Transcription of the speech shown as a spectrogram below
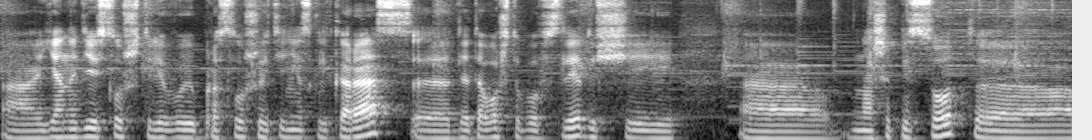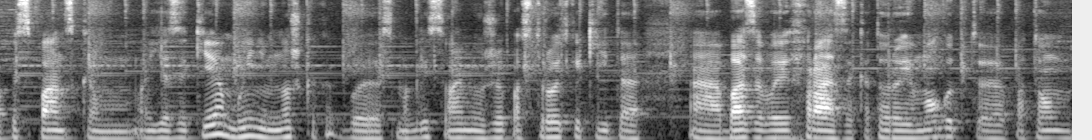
А, Я надеюсь, слушатели, вы прослушаете несколько раз э, для того, чтобы в следующий наш эпизод э, об испанском языке мы немножко как бы смогли с вами уже построить какие-то а, базовые фразы, которые могут э, потом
